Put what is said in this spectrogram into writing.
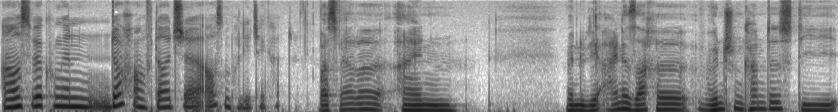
Auswirkungen doch auf deutsche Außenpolitik hat. Was wäre ein, wenn du dir eine Sache wünschen könntest, die,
